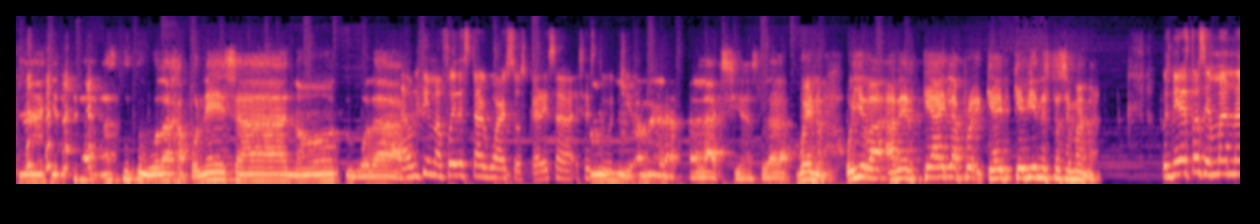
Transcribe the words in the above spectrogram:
Te tu boda japonesa, ¿no? Tu boda. La última fue de Star Wars, Oscar, esa, estuvo chido. las galaxias. Bueno, oye, va, a ver, ¿qué hay, la, qué qué viene esta semana? Pues mira, esta semana,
